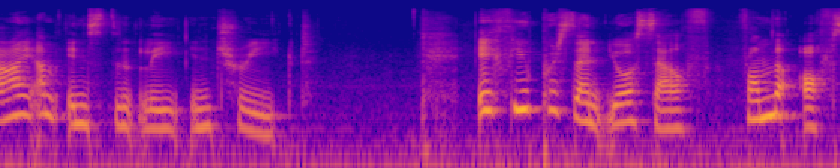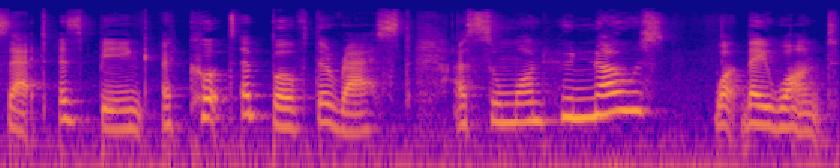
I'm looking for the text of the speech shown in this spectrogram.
I am instantly intrigued. If you present yourself from the offset as being a cut above the rest, as someone who knows what they want,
